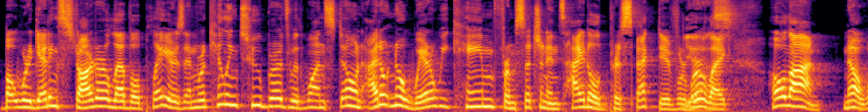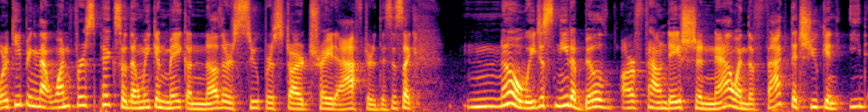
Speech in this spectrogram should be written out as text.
but we're getting starter level players and we're killing two birds with one stone. I don't know where we came from such an entitled perspective where yes. we're like, hold on, no, we're keeping that one first pick so then we can make another superstar trade after this. It's like, no, we just need to build our foundation now. And the fact that you can eat,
